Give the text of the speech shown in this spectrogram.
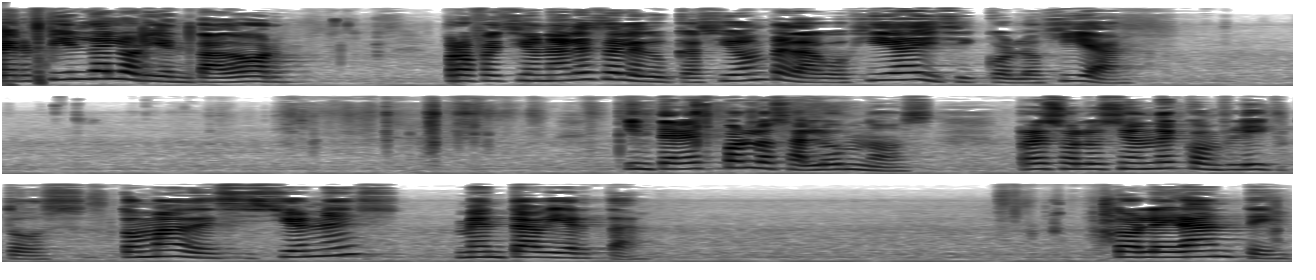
Perfil del orientador. Profesionales de la educación, pedagogía y psicología. Interés por los alumnos. Resolución de conflictos. Toma de decisiones. Mente abierta. Tolerante.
